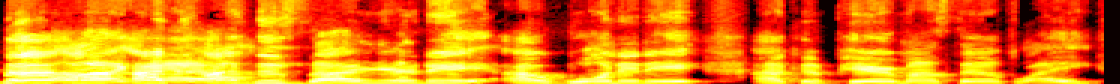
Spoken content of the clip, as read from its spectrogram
Man, oh I, I, I, desired it. I wanted it. I compared myself like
